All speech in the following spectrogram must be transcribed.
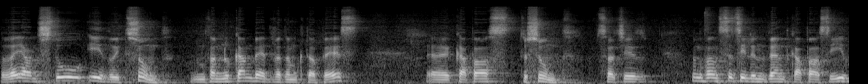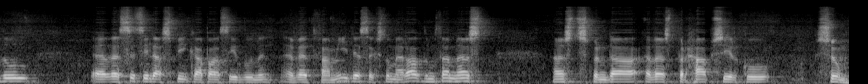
dhe janë shtu idhuj të shumtë, domethënë nuk kanë mbetë vetëm këto pesë, ka pas të shumtë, saqë domethënë secilin vend ka pas idhull edhe secila shpi ka pas idhullin e vet familjes e kështu me radhë, domethënë është është shpërnda edhe është përhapë shirku shumë.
